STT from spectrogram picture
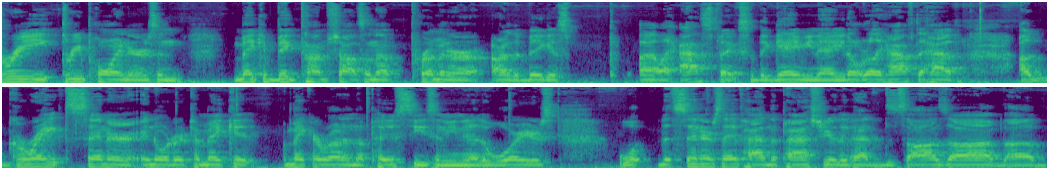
three three pointers and making big time shots on that perimeter are the biggest uh, like aspects of the game. You know, you don't really have to have a great center in order to make it make a run in the postseason. You know, the Warriors. What, the centers they've had in the past year, they've had Zaza, uh,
